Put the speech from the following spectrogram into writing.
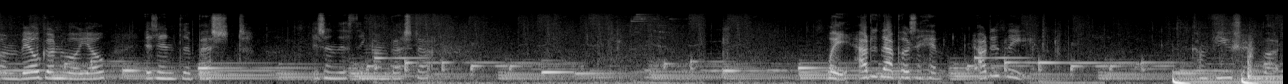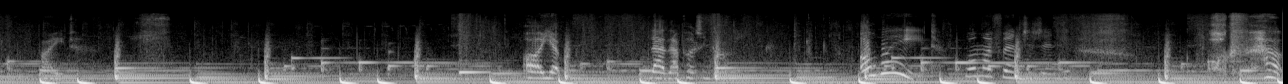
Um, Veil Gun Royale isn't the best, isn't the thing I'm best at. Wait, how did that person hit me? How did they? Confusion, but right. Oh, yep. That that person got me. Oh wait, one of my friends is in here. Oh crap.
